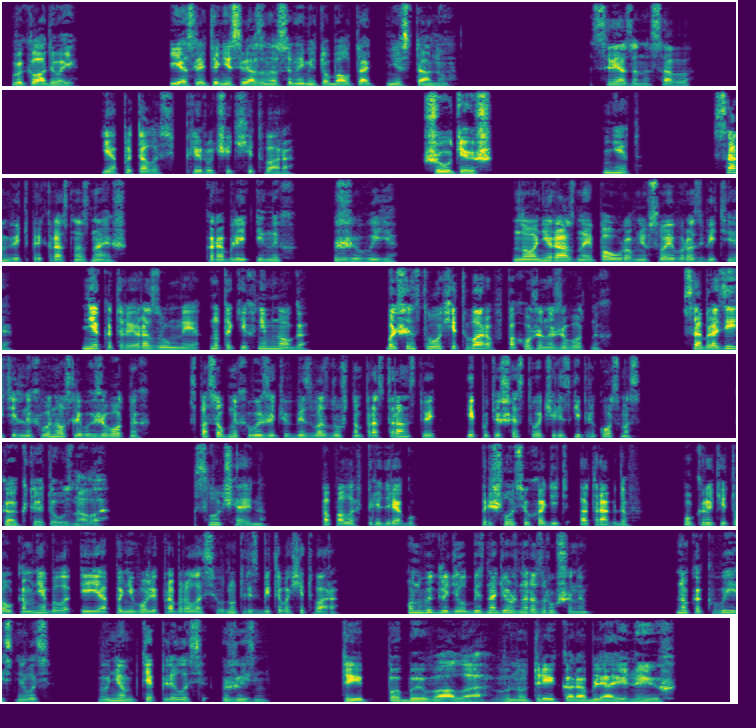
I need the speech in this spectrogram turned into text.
Выкладывай. Если ты не связана с иными, то болтать не стану. Связана, Савва. Я пыталась приручить Хитвара. Шутишь? Нет. Сам ведь прекрасно знаешь. Корабли иных живые. Но они разные по уровню своего развития. Некоторые разумные, но таких немного. Большинство хитваров похожи на животных. Сообразительных, выносливых животных, способных выжить в безвоздушном пространстве и путешествовать через гиперкосмос. Как ты это узнала? Случайно. Попала в передрягу. Пришлось уходить от рагдов. Укрытий толком не было, и я поневоле пробралась внутрь сбитого хитвара. Он выглядел безнадежно разрушенным. Но, как выяснилось, в нем теплилась жизнь. Ты побывала внутри корабля иных,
